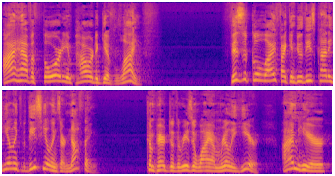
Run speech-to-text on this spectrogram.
I have authority and power to give life. Physical life, I can do these kind of healings, but these healings are nothing compared to the reason why I'm really here. I'm here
